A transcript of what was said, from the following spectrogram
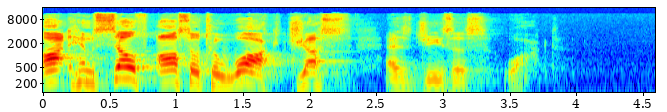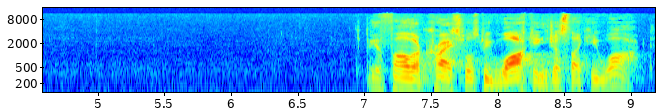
ought himself also to walk just as Jesus walked. To be a follower of Christ, supposed to be walking just like he walked.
